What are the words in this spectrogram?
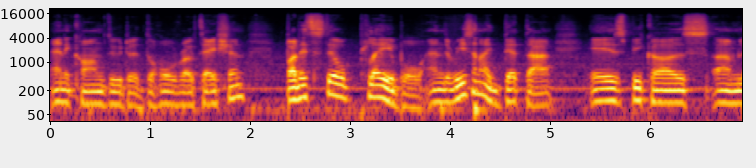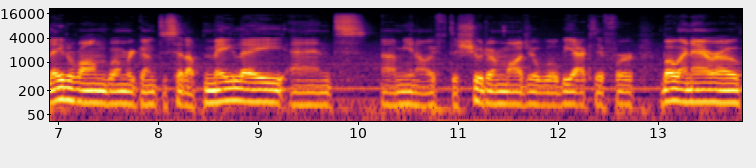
and it can't do the, the whole rotation. But it's still playable. And the reason I did that is because um, later on when we're going to set up melee and um, you know if the shooter module will be active for bow and arrow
